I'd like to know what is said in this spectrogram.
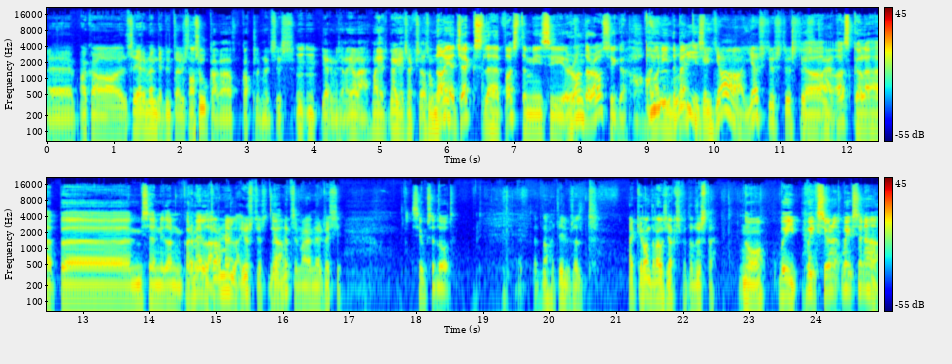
Aga see järgmine ongi, et nüüd ta vist Asukaga kakleb nüüd siis mm. -mm. järgmisena ei ole, Nia, Nia Jax ja Asuka. Nia Jax läheb vastamisi Ronda Rousey'ga jaa, just, just, just, just, ja. Aska läheb, mis see nüüd on, Carmella, Carmella, just, just, mõtlesin, ma olen veel klassi. siuksed lood. et noh, et ilmselt äkki Ronda Rousey jaksab seda tõsta. no võib, võiks ju, võiks ju näha.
